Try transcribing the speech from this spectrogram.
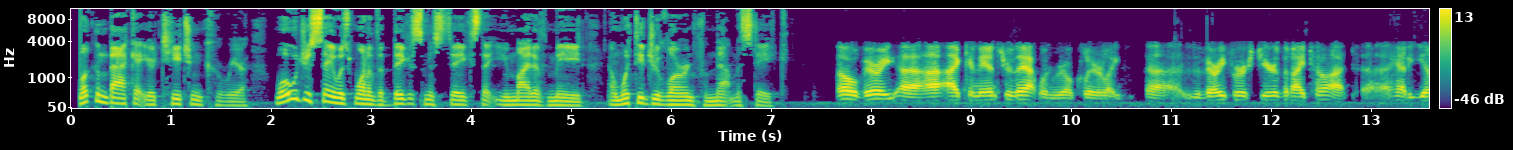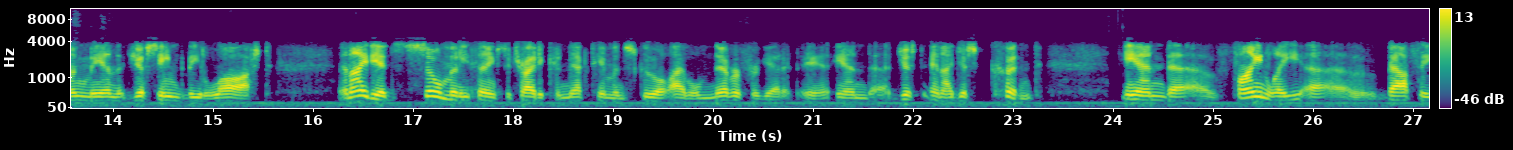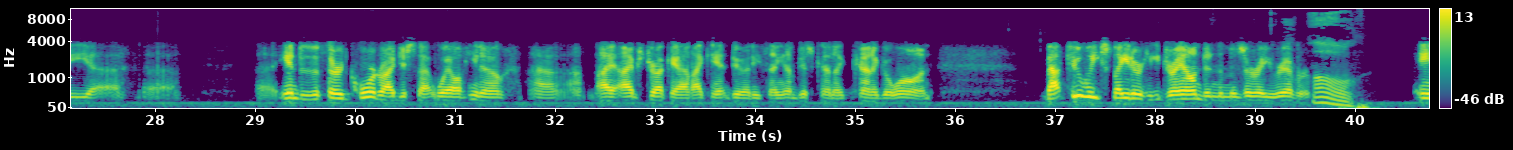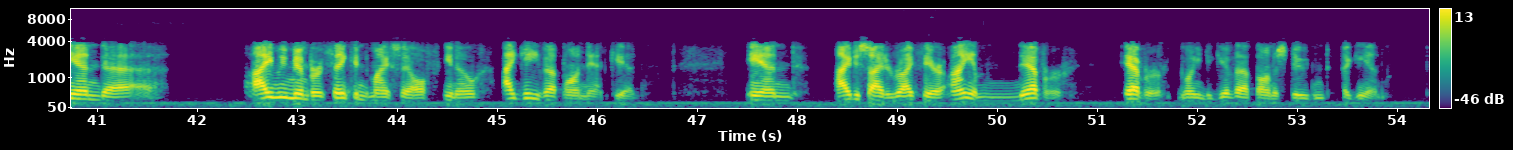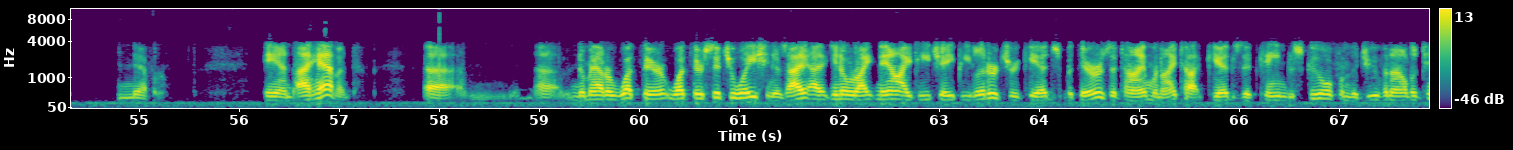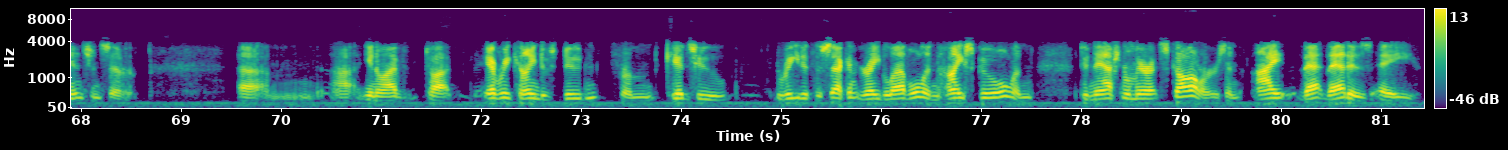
Looking back at your teaching career, what would you say was one of the biggest mistakes that you might have made, and what did you learn from that mistake? Oh, very. Uh, I can answer that one real clearly. Uh, the very first year that I taught, uh, I had a young man that just seemed to be lost, and I did so many things to try to connect him in school. I will never forget it, and, and uh, just and I just couldn't. And uh, finally, uh, about the uh, uh, uh, into the third quarter, I just thought, well, you know, uh, I, I've struck out. I can't do anything. I'm just of kind of go on. About two weeks later, he drowned in the Missouri River, Oh, and uh, I remember thinking to myself, you know, I gave up on that kid, and I decided right there, I am never, ever going to give up on a student again, never, and I haven't. Uh, uh, no matter what their what their situation is. I, I you know right now I teach AP literature kids, but there was a time when I taught kids that came to school from the juvenile detention center. Um, Uh, you know, I've taught every kind of student from kids who read at the second grade level in high school and to national merit scholars and I that that is a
